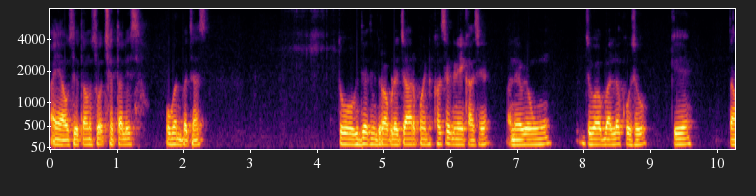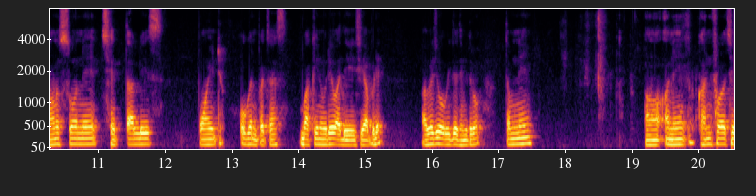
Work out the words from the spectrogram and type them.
અહીંયા આવશે ત્રણસો છેતાલીસ, ઓગણપચાસ. તો વિદ્યાર્થી મિત્રો, આપણે ચાર પોઈન્ટ ખસેડી નાખ્યા છે. અને હવે હું જવાબ લખું છું કે ત્રણસો ને છેતાલીસ પોઈન્ટ ઓગણપચાસ. બાકીનું રહેવા દઈએ છીએ આપણે. હવે જુઓ વિદ્યાર્થી મિત્રો, તમને અને ઘનફળ છે,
